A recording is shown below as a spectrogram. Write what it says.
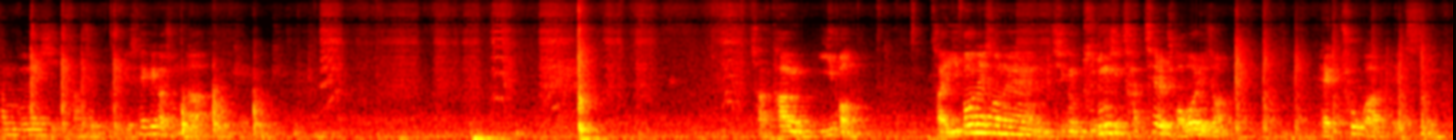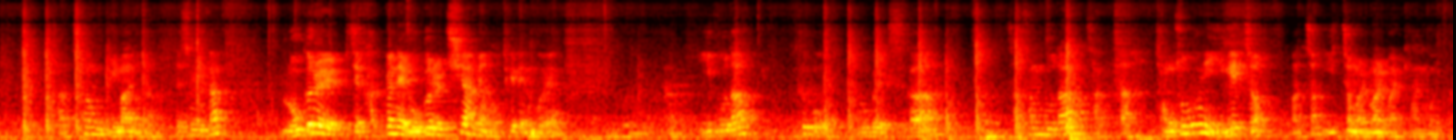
3분의 14제곱 이게 세 개가 정답. 이렇게 이렇게. 자 다음 2번. 자 2번에서는 지금 부등식 자체를 줘버리죠. 100초과 x. 자, 1000 미만이다. 됐습니까? 로그를 이제 각변의 로그를 취하면 어떻게 되는 거예요? 2보다 크고 로그 x가 자 3보다 작다 정수 부분이 이겠죠 맞죠? 2점 얼마 얼마 이렇게 하는 거니까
